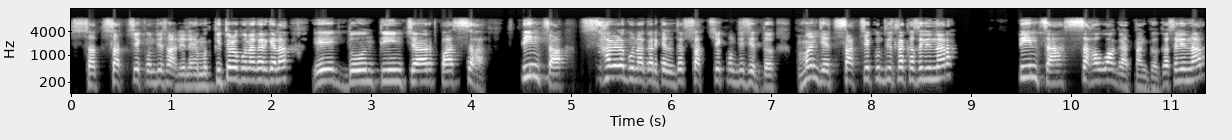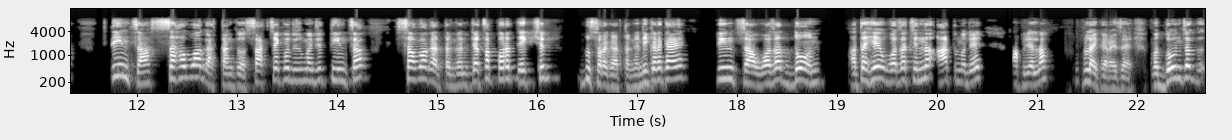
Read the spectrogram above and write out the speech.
सात सातशे एकोणतीस आलेला आहे. मग किती वेळा गुणाकार केला? एक दोन तीन चार पाच सहा. तीनचा सहा वेळा गुणाकार केला तर सातशे एकोणतीस येतं. म्हणजेच सातशे एकोणतीसला कसं लिहिणार? तीनचा सहावा घातांक. कसं लिहिणार? तीनचा सहावा घातांक. सातशे एकोणतीस म्हणजे तीनचा सहावा घातांक. आणि त्याचा परत एकशे दुसरा घातांक. इकडे काय? तीनचा वजा दोन. आता हे वजा चिन्ह आतमध्ये आपल्याला अप्लाय करायचा आहे मग दोनचं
